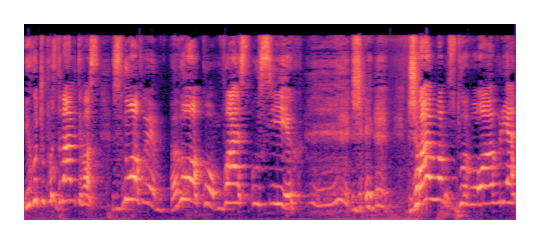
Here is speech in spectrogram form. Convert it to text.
І хочу поздравити вас з Новим роком, вас усіх. Ж- Желаю вам здоров'я,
